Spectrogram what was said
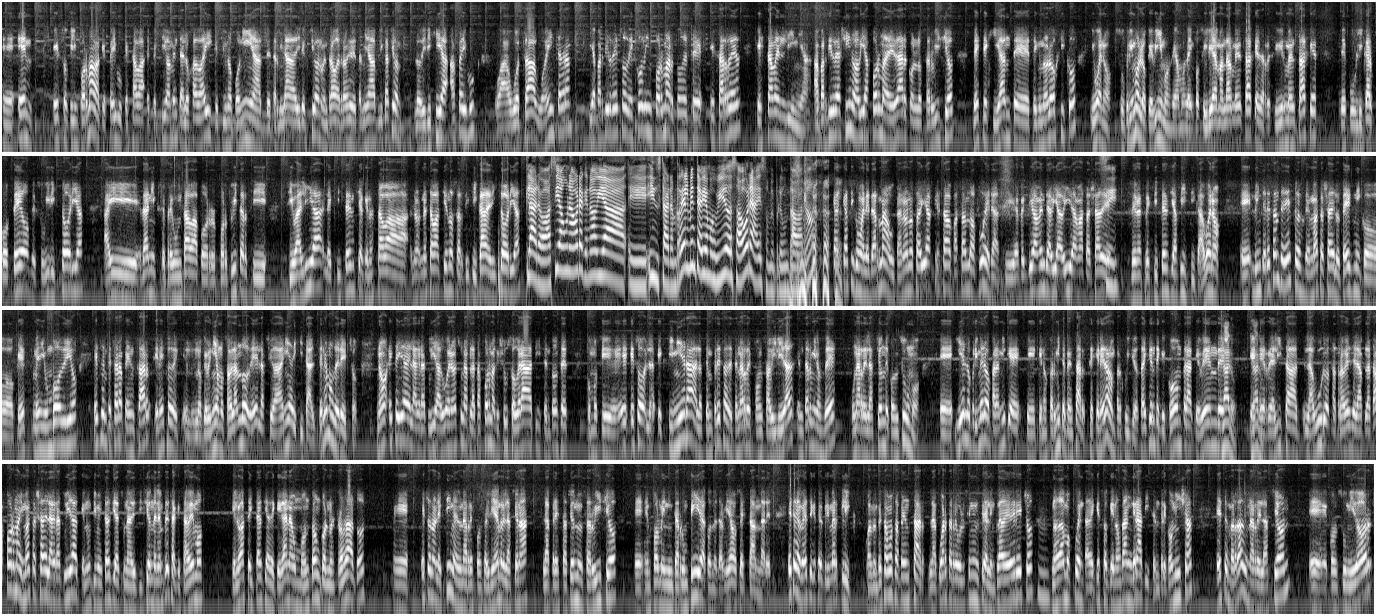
eh, en eso que informaba que Facebook estaba efectivamente alojado ahí, que si uno ponía determinada dirección o entraba a través de determinada aplicación, lo dirigía a Facebook o a WhatsApp o a Instagram, y a partir de eso dejó de informar toda esa red que estaba en línea. A partir de allí no había forma de dar con los servicios de este gigante tecnológico y bueno, sufrimos lo que vimos, digamos, la imposibilidad de mandar mensajes, de recibir mensajes, de publicar posteos, de subir historias. Ahí Dani se preguntaba por, por Twitter si si valía la existencia que no estaba no, estaba siendo certificada en historias. Claro, hacía una hora que no había eh, Instagram. ¿Realmente habíamos vivido esa hora? Eso me preguntaba, ¿no? Casi como el Eternauta, ¿no? No sabías qué estaba pasando afuera, si efectivamente había vida más allá de, nuestra existencia física. Bueno, eh, lo interesante de esto es que más allá de lo técnico, que es medio un bodrio, es empezar a pensar en esto de lo que veníamos hablando de la ciudadanía digital. Tenemos derechos, ¿no? Esta idea de la gratuidad, bueno, es una plataforma que yo uso gratis, entonces como si e, eso eximiera a las empresas de tener responsabilidad en términos de una relación de consumo. Eh, y es lo primero para mí que, nos permite pensar. Se generaron perjuicios. Hay gente que compra, que vende, que, realiza laburos a través de la plataforma y más allá de la gratuidad, que en última instancia es una decisión de la empresa que sabemos que lo hace a instancias de que gana un montón con nuestros datos, eh, eso no le exime de una responsabilidad en relación a la prestación de un servicio eh, en forma ininterrumpida con determinados estándares. Este me parece que es el primer clic. Cuando empezamos a pensar la cuarta revolución industrial en clave de derechos, mm. nos damos cuenta de que eso que nos dan gratis, entre comillas, es en verdad una relación eh, consumidor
